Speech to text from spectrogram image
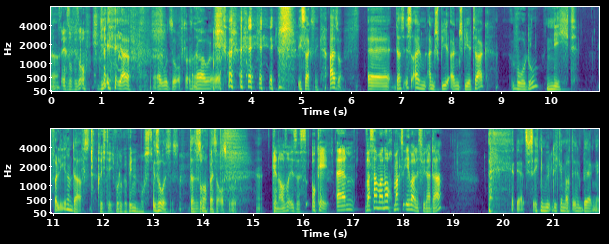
Ja, Ja, sowieso. Die, ja, ja gut, so oft. Ja, gut, ich sag's nicht. Also, äh, das ist ein, ein, Spiel, ein Spieltag, wo du nicht verlieren darfst. Richtig, wo du gewinnen musst. So ist es. Das ist So. noch besser ausgedrückt. Genau so ist es. Okay, ähm, was haben wir noch? Max Eberl ist wieder da. Der hat sich echt gemütlich gemacht in den Bergen.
